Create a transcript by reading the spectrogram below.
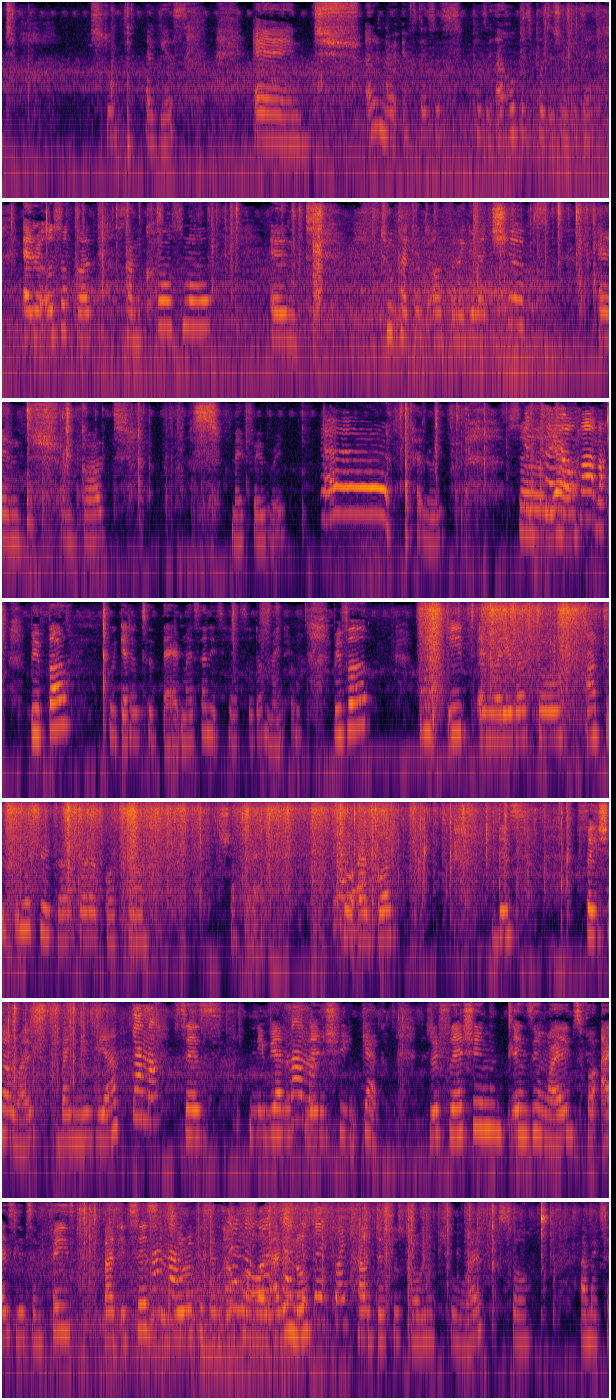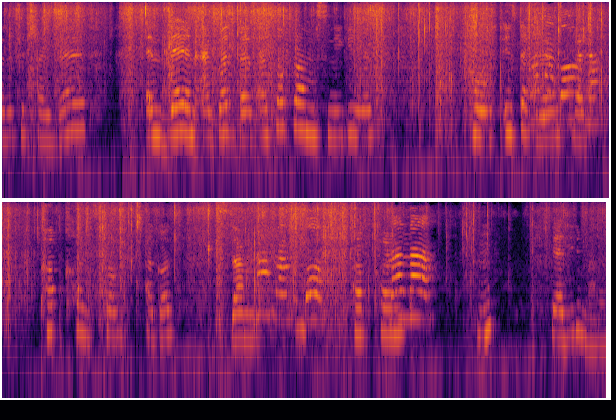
soup i guess. And i don't know if this is i hope it's positioned okay. And we also got some coleslaw and two packets of regular chips. And we got my favorite. Ah, can't wait. So yeah. Before we get into that my son is here so don't mind him. Before we eat and whatever so i'm just show you guys what i got from chocolate. So i got this facial wipes by nivea. Says nivea refreshing refreshing cleansing wipes for eyes lips and face. But it says zero percent alcohol. I don't know how this is going to work so i'm excited to try that. And then i got this. I saw from sneaky with post instagram that popcorn so i got some popcorn Mama. hmm? yeah, I didn't matter.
